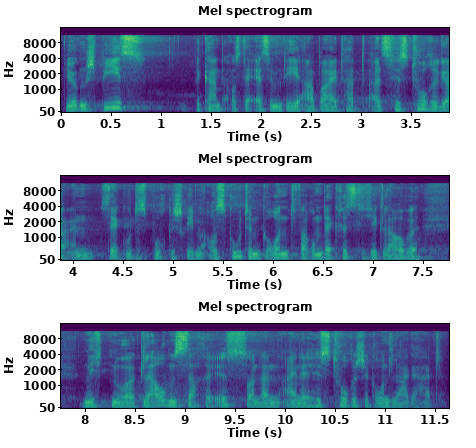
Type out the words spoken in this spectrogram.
Jürgen Spieß bekannt aus der SMD-Arbeit, hat als Historiker ein sehr gutes Buch geschrieben, aus gutem Grund, warum der christliche Glaube nicht nur Glaubenssache ist, sondern eine historische Grundlage hat.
